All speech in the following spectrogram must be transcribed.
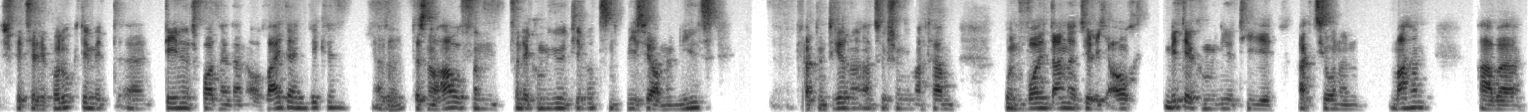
spezielle Produkte mit äh, denen Sportlern dann auch weiterentwickeln. Also mhm. das Know-how von, von der Community nutzen, wie es wir auch mit Nils, gerade im Triathlon-Anzug schon gemacht haben. Und wollen dann natürlich auch mit der Community Aktionen machen. Aber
